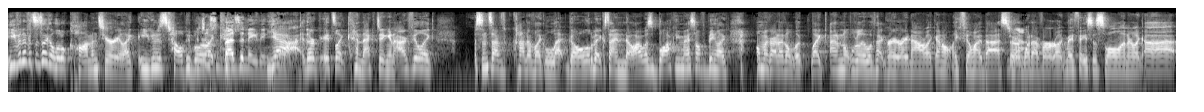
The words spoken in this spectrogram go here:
even if it's just like a little commentary, like you can just tell people It's are like con- resonating Yeah, they're it's like connecting, and I feel like since I've kind of like let go a little bit because I know I was blocking myself, being like, "Oh my god, I don't look like I don't really look that great right now," or like I don't like feel my best or Yeah. whatever, or like my face is swollen or like ah,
